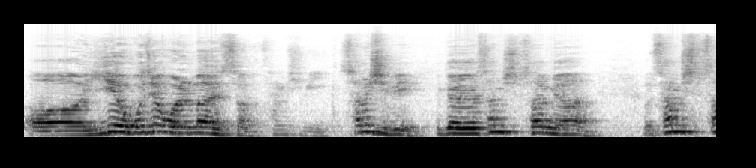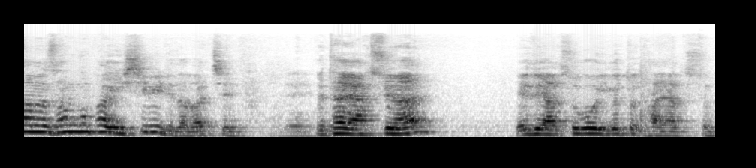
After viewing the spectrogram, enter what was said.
어, 2에 5제곱 얼마였어? 32. 32. 그러니까 이거 33이야. 33은 3 곱하기 11이다. 맞지? 네. 다 약수야. 얘도 약수고 이것도 다 약수.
